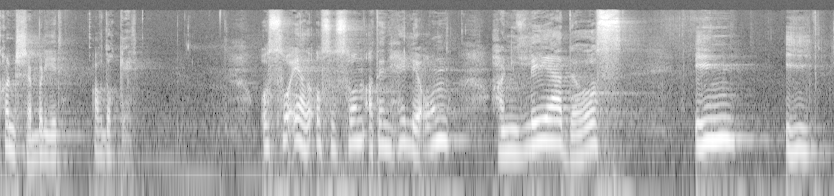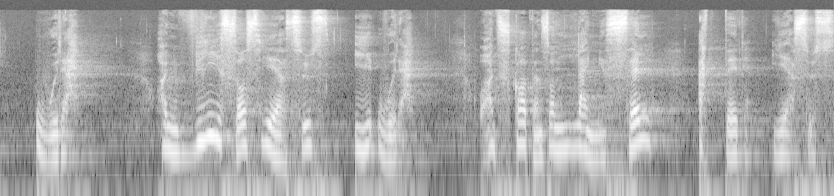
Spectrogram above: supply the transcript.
kanskje blir av dere. Og så er det også sånn at Den hellige ånd han leder oss inn i Ordet. Han viser oss Jesus i Ordet. Og han skaper en sånn lengsel etter Jesus.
